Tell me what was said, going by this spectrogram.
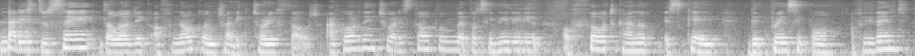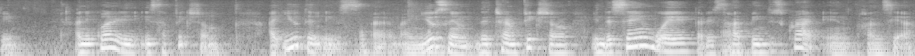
That is to say, the logic of non-contradictory thought. According to Aristotle, the possibility of thought cannot escape the principle of identity and equality is a fiction. I utilize, um, I'm using the term fiction in the same way that it has been described in Rancière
